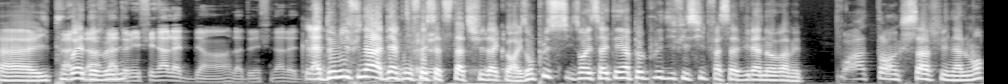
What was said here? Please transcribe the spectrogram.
Euh, ils pourraient la, devenir. La demi-finale aide bien. Hein. La demi-finale La demi-finale a bien gonflé cette stat. Je suis d'accord. Ils ont plus, ils ont, ça a été un peu plus difficile face à Villanova, mais pas tant que ça finalement.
